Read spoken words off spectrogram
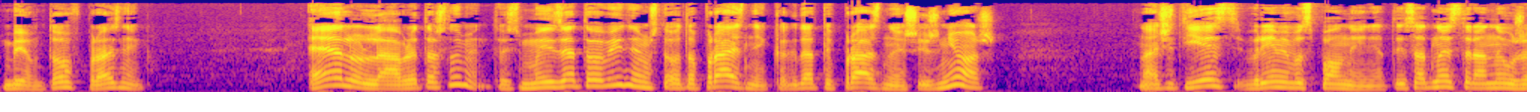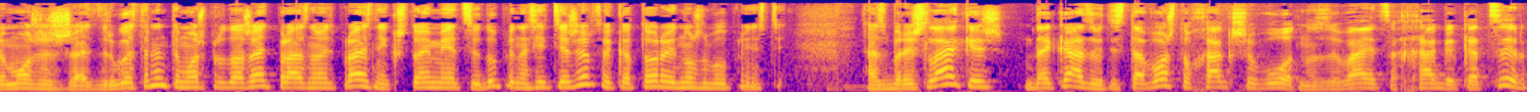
Бьем Тов в праздник? Элу лавле ташлумин. То есть мы из этого видим, что это праздник, когда ты празднуешь и жнешь, значит, есть время восполнения. Ты, с одной стороны, уже можешь сжать, с другой стороны, ты можешь продолжать праздновать праздник, что имеется в виду, приносить те жертвы, которые нужно было принести. А Сбрешлакиш доказывает из того, что Хаг Шивот называется Хага Кацир,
